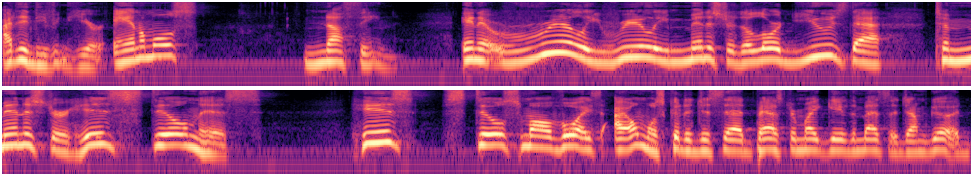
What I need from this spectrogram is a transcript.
I didn't even hear animals, nothing. And it really, really ministered. The Lord used that to minister his stillness, his still small voice. I almost could have just said, Pastor Mike gave the message, I'm good.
